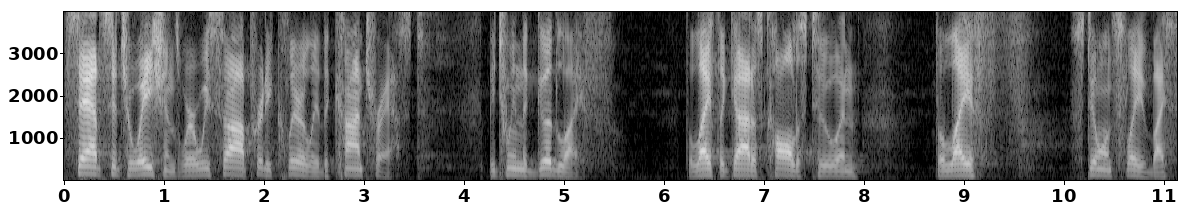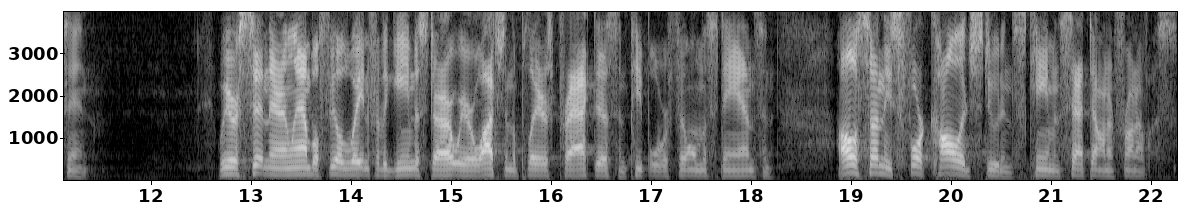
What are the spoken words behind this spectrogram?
sad situations where we saw pretty clearly the contrast between the good life, the life that God has called us to, and the life still enslaved by sin. We were sitting there in Lambeau Field waiting for the game to start. We were watching the players practice, and people were filling the stands. And all of a sudden, these four college students came and sat down in front of us.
